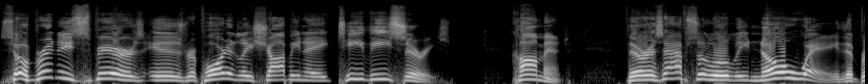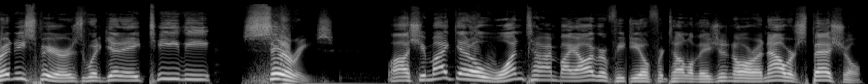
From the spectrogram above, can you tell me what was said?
so, Britney Spears is reportedly shopping a TV series. Comment there is absolutely no way that Britney Spears would get a TV series. While she might get a one time biography deal for television or an hour special,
